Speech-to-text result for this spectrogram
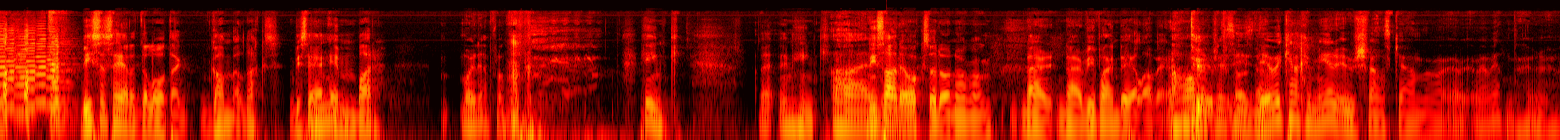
Vissa säger att det låter gammeldags. Vi säger Mm. embar. Vad är det för något? Hink. En hink. Nej, Ni sa det också då någon gång när, när vi var en del av er. Ja, Typ precis. Det är väl kanske mer ursvenska än, jag, jag vet inte hur.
